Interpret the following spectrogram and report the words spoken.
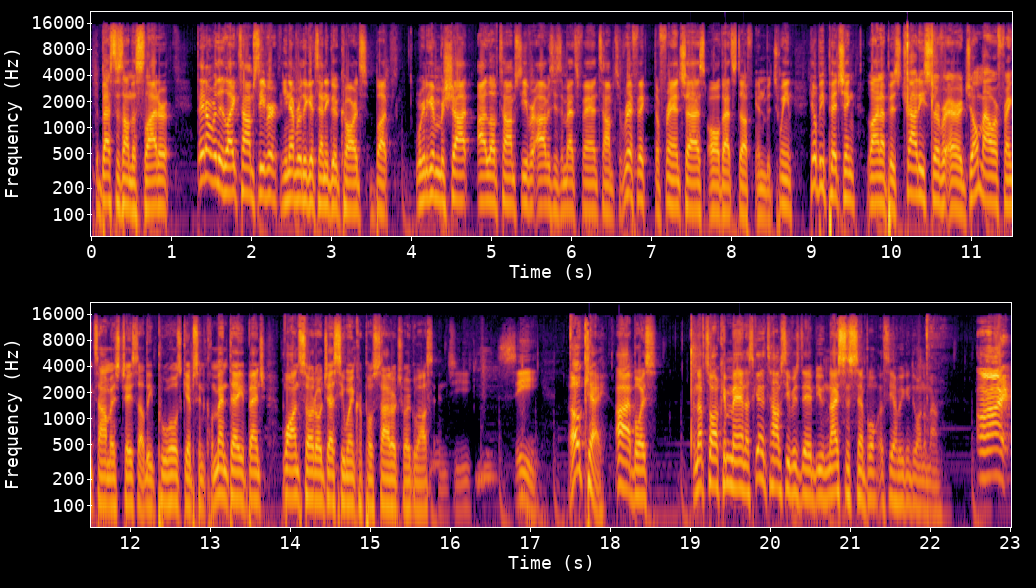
the best is on the slider. They don't really like Tom Seaver. He never really gets any good cards, but we're going to give him a shot. I love Tom Seaver. Obviously, he's a Mets fan. Tom terrific. The franchise, all that stuff in between. He'll be pitching. Lineup is Trouty, Server Era, Joe Mauer, Frank Thomas, Chase Utley, Pujols, Gibson, Clemente, Bench, Juan Soto, Jesse Winker, Posada, Troy Glaus, and GC. Okay. All right, boys. Enough talking, man. Let's get into Tom Seaver's debut. Nice and simple. Let's see how we can do on the mound. All right.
